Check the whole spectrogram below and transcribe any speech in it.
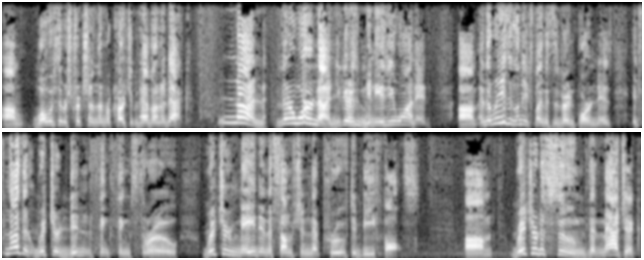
Um, what was the restriction on the number of cards you could have on a deck? None. There were none. You could have as many as you wanted. Um, and the reason, let me explain this is very important, is it's not that Richard didn't think things through. Richard made an assumption that proved to be false. Um, Richard assumed that Magic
